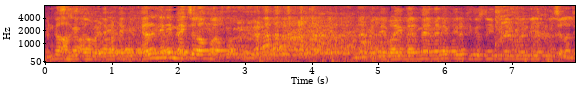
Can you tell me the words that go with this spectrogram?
मैंने कहा, आगे कहाँ बैठेगा टैंकी कह रहा, नहीं नहीं, मैं ही चलाऊँगा। मैंने कहा, ले भाई, मैं मैं, मैंने पी रखी थी, उसने पी रखी थी, मैंने कहा तू ही चला ले।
